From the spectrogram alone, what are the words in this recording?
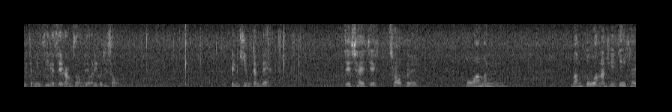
วิตามินซีกับเซรั่มสองเดียวอันนี้ตัวที่สองเป็นครีมกันแดด เจ๊ใช้เจ๊ชอบเลย เพราะว่ามันบางตัวนะที่เจ๊ใช้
